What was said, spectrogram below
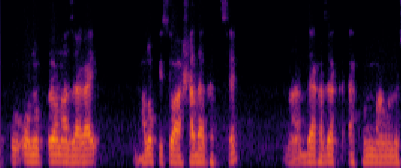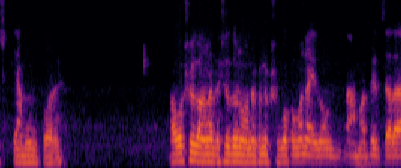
একটু অনুপ্রেরণা জাগায়, ভালো কিছু আশা দেখাচ্ছে। দেখা যাক এখন বাংলাদেশ কেমন করে। অবশ্যই বাংলাদেশের জন্য অনেক অনেক শুভকামনা এবং আমাদের যারা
